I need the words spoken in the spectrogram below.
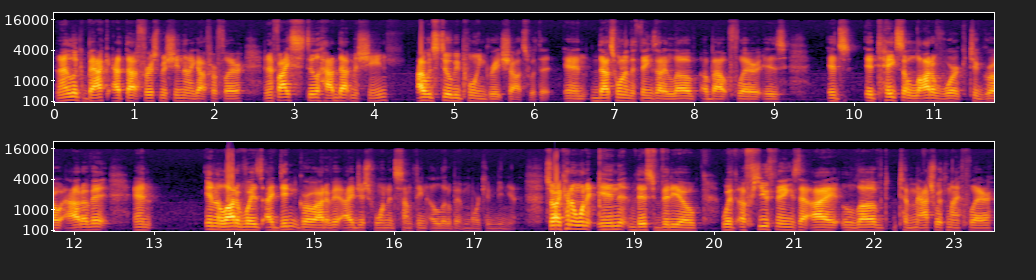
and I look back at that first machine that I got for Flair, and if I still had that machine, I would still be pulling great shots with it. And that's one of the things that I love about Flair is it's it takes a lot of work to grow out of it and in a lot of ways, I didn't grow out of it. I just wanted something a little bit more convenient. So I kind of want to end this video with a few things that I loved to match with my Flair.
